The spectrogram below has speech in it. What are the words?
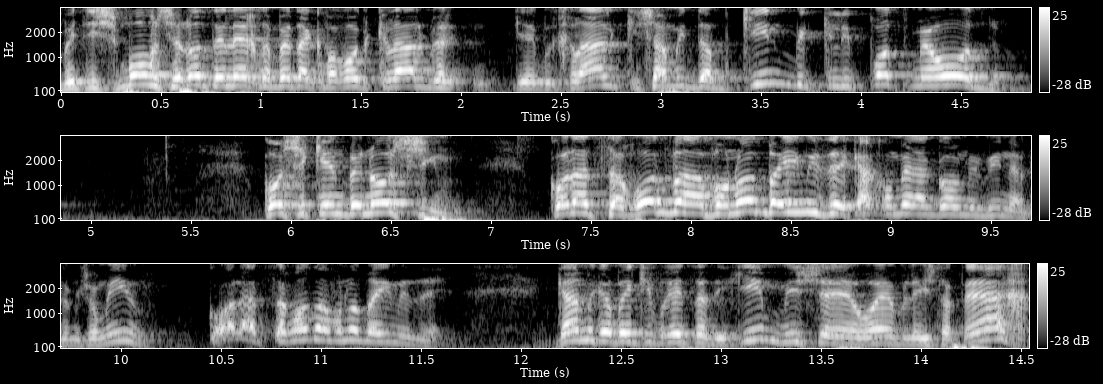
ותשמור שלא תלך לבית הקברות כלל ובכלל, כי שם מתדבקין בקליפות מאוד. כל שכן בנושים. כל הצרות והעוונות באים מזה, כך אומר הגאון מווילנה, אתם שומעים? כל הצרות והעוונות באים מזה. גם לגבי קברי צדיקים, מי שאוהב להשתטח,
